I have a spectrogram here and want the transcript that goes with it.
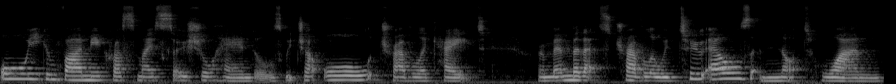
or you can find me across my social handles, which are all Traveller Kate. Remember, that's Traveller with two L's, not one.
